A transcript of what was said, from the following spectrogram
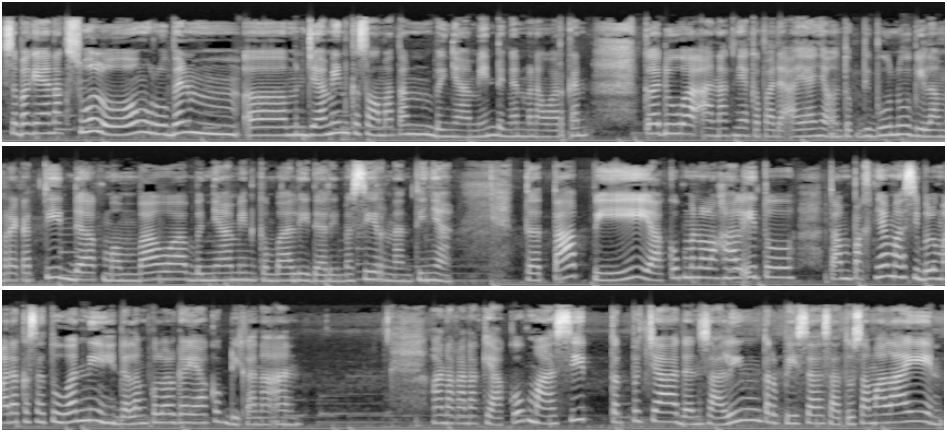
Sebagai anak sulung, Ruben e, menjamin keselamatan Benyamin dengan menawarkan kedua anaknya kepada ayahnya untuk dibunuh bila mereka tidak membawa Benyamin kembali dari Mesir nantinya. Tetapi Yakub menolak hal itu. Tampaknya masih belum ada kesatuan nih dalam keluarga Yakub di Kanaan anak-anak Yakub masih terpecah dan saling terpisah satu sama lain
